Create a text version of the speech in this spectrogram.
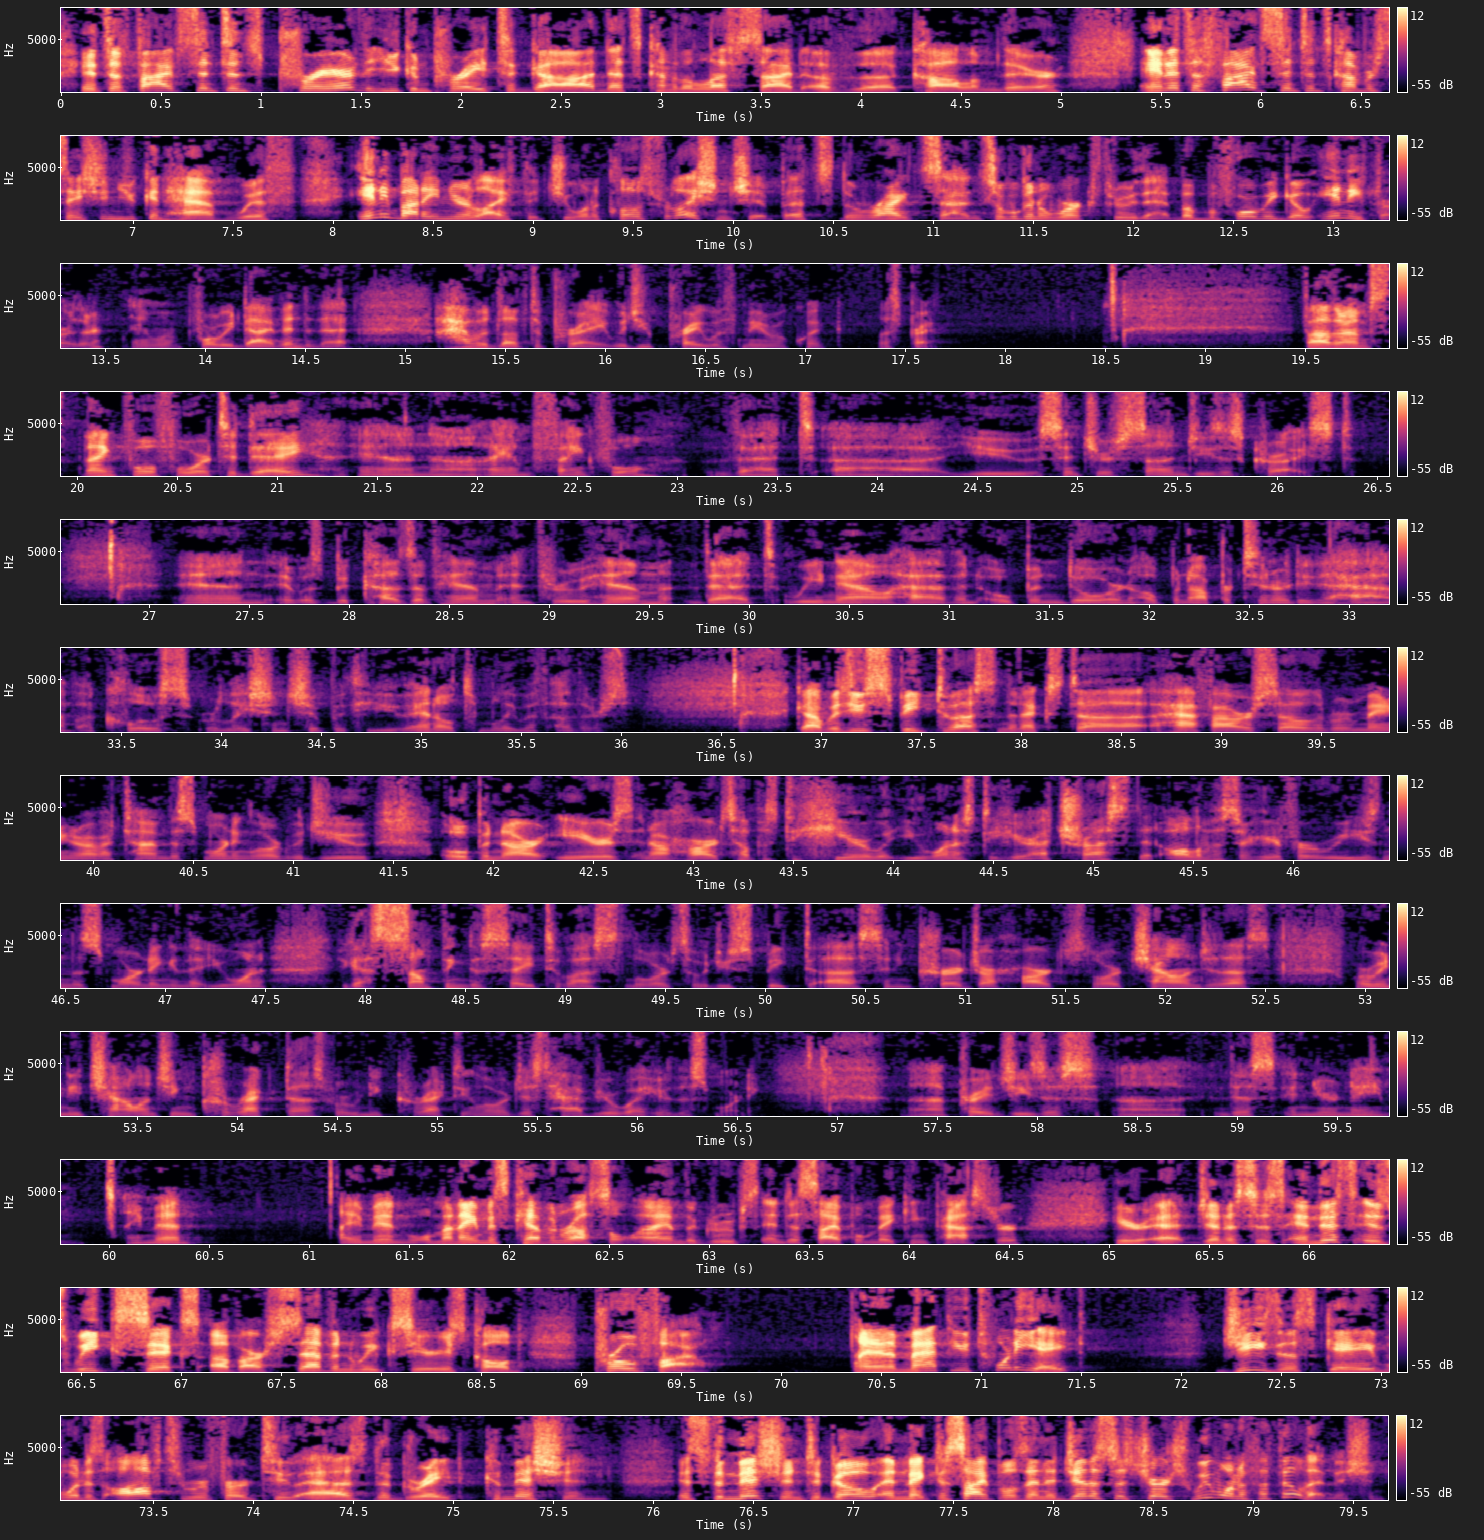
It's a five sentence prayer that you can pray to God. That's kind of the left side of the column there. And it's a five sentence conversation you can have with anybody in your life that you want a close relationship. That's the right side. And so we're going to work through that. But before we go any further, and before we dive into that, I would love to pray. Would you pray with me real quick? Let's pray. Father, I'm thankful for today, and uh, I am thankful that uh, you sent your Son, Jesus Christ. And it was because of him and through him that we now have an open door, an open opportunity to have a close relationship with you and ultimately with others. God, would you speak to us in the next uh, half hour or so, the remaining of our time this morning, Lord? Would you open our ears and our hearts, help us to hear what you want us to hear? I trust that all of us are here for a reason this morning, and that you want you got something to say to us, Lord. So would you speak to us and encourage our hearts, Lord? Challenge us where we need challenging, correct us where we need correcting, Lord. Just have your way here this morning. I uh, pray, Jesus, uh, this in your name. Amen. Amen. Well, my name is Kevin Russell. I am the groups and disciple making pastor here at Genesis. And this is week six of our seven week series called Profile. And in Matthew 28, Jesus gave what is often referred to as the Great Commission. It's the mission to go and make disciples. And at Genesis Church, we want to fulfill that mission.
